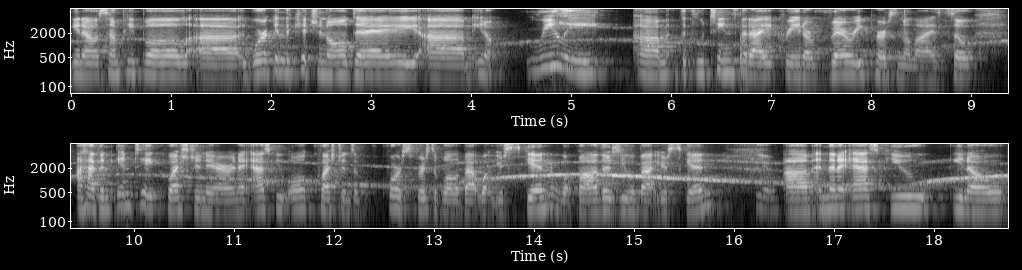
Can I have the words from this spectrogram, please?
you know, some people uh, work in the kitchen all day. Um, you know, really, um, the routines that I create are very personalized. So, I have an intake questionnaire, and I ask you all questions. Of course, first of all, about what your skin, what bothers you about your skin, yeah. Um, and then I ask you, you know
